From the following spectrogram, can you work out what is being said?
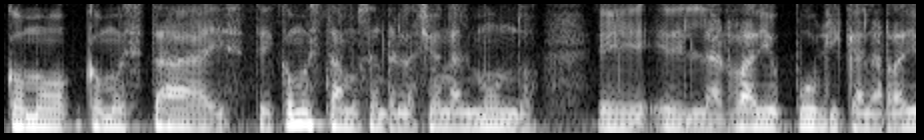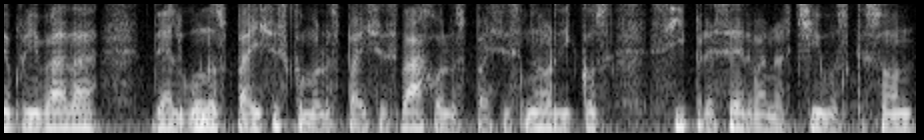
¿Cómo, cómo, está, este, ¿Cómo estamos en relación al mundo? La radio pública, la radio privada de algunos países como los Países Bajos, los países nórdicos, sí preservan archivos que son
